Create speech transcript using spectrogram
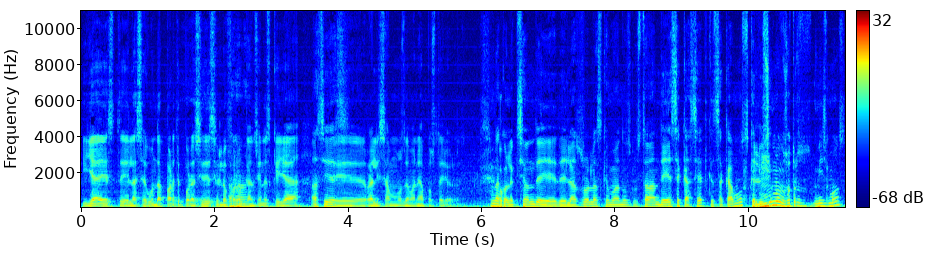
y ya este la segunda parte por así decirlo fueron Ajá. canciones que ya Así es. eh, realizamos de manera posterior. Es una colección de, de las rolas que más nos gustaban de ese cassette que sacamos, que lo hicimos nosotros mismos,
